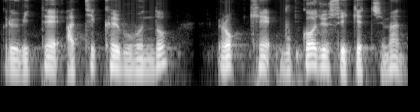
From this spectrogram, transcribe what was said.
그리고 밑에 article 부분도 이렇게 묶어줄 수 있겠지만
